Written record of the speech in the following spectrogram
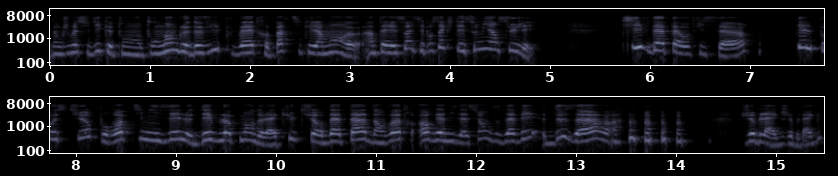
donc, je me suis dit que ton, ton angle de vue pouvait être particulièrement euh, intéressant. Et c'est pour ça que je t'ai soumis un sujet. Chief Data Officer, quelle posture pour optimiser le développement de la culture data dans votre organisation? Vous avez deux heures. je blague, je blague.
